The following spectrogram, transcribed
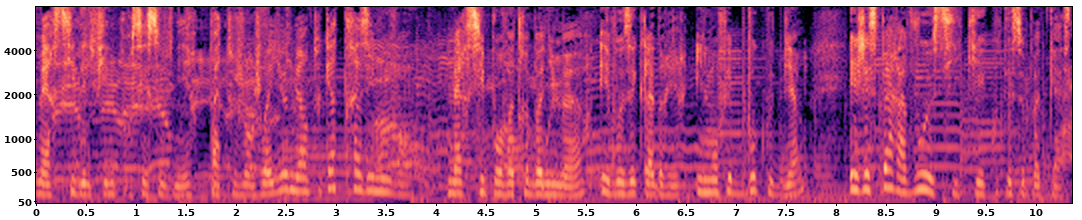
Merci Delphine pour ces souvenirs, pas toujours joyeux, mais en tout cas très émouvants. Merci pour votre bonne humeur et vos éclats de rire, ils m'ont fait beaucoup de bien, et j'espère à vous aussi qui écoutez ce podcast.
